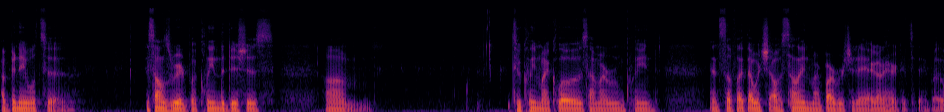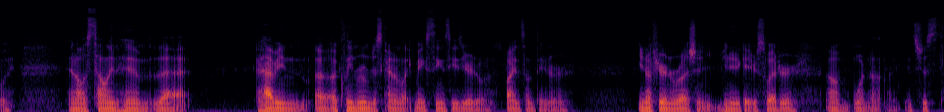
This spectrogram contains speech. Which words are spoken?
I've been able to. It sounds weird, but clean the dishes, um, to clean my clothes, have my room clean, and stuff like that. Which I was telling my barber today. I got a haircut today, by the way, and I was telling him that having a, a clean room just kind of like makes things easier to find something or you know, if you're in a rush and you need to get your sweater, um, whatnot, like it's just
